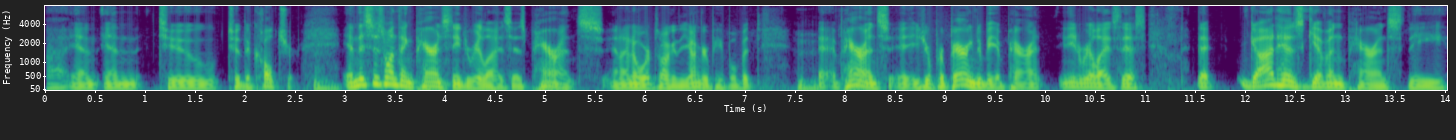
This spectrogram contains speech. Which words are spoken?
uh, and and to to the culture. And this is one thing parents need to realize as parents. And I know we're talking to younger people, but uh, parents, as you're preparing to be a parent, you need to realize this: that God has given parents the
